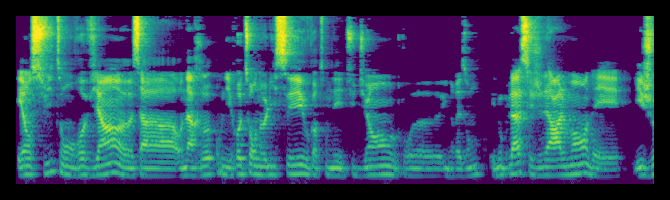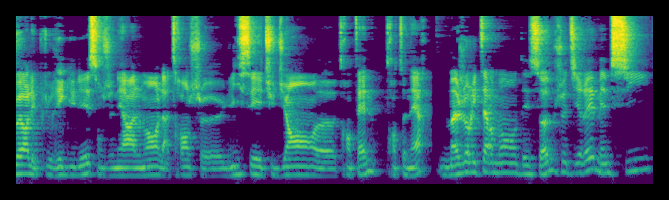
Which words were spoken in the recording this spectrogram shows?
Et ensuite, on revient, euh, ça, on, on y retourne au lycée ou quand on est étudiant ou pour une raison. Et donc là, c'est généralement des, les joueurs les plus réguliers sont généralement la tranche lycée étudiant euh, trentaine, trentenaire. Majoritairement des hommes, je dirais, même si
